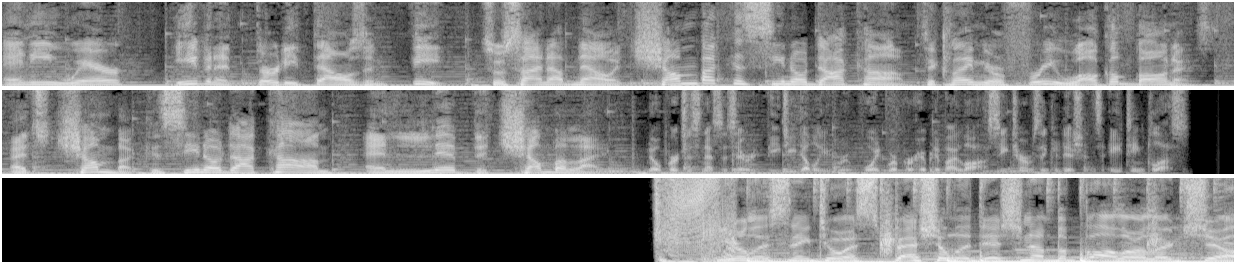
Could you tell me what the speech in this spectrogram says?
anywhere, even at 30,000 feet. So sign up now at chumbacasino.com to claim your free welcome bonus. That's chumbacasino.com and live the Chumba life. No purchase necessary. VGW Group. Void were prohibited by law. See terms and conditions. 18 plus. You're listening to a special edition of the Baller Alert Show.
